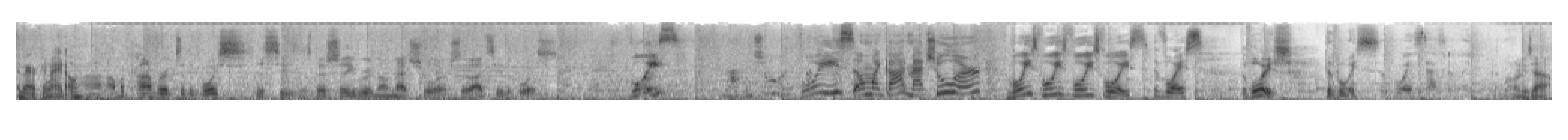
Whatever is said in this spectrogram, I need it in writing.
American Idol. Uh, I'm a convert to The Voice this season, especially rooting on Matt Schuler, so I'd say The Voice. Voice. Matthew Schuler. Voice. Oh my God, Matt Schuler. Voice, voice, voice, voice. The voice. The voice. The Voice. The voice, definitely. And Mahoney's out.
